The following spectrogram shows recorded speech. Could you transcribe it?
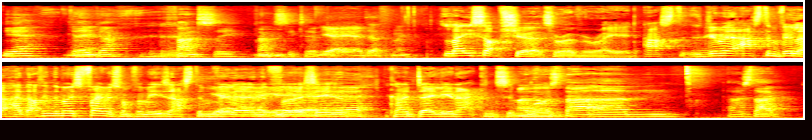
Yeah, there you Yeah. go. Fantasy, fantasy tip. Yeah, yeah, definitely. Lace up shirts are overrated. Aston, do you remember Aston Villa had? I think the most famous one for me is Aston Yeah, Villa in the yeah, first yeah. season, kind of Dalian Atkinson And one. there was that. Um, there was that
